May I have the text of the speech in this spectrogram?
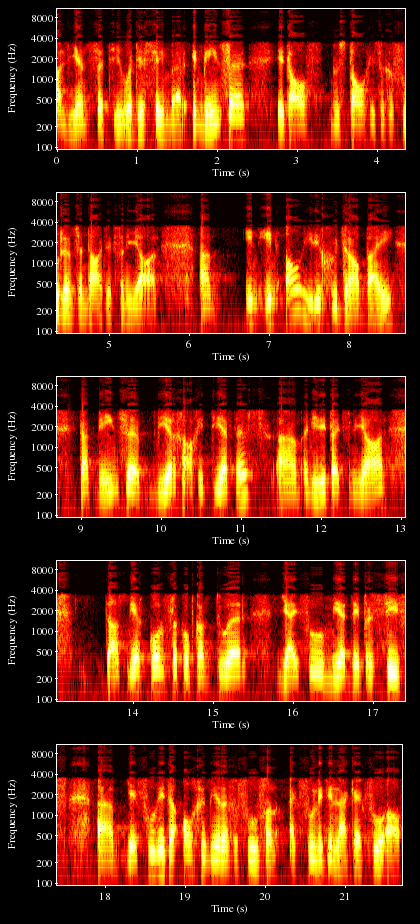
alleen sit hier oor Desember. En mense het al nostalgiese gevoelens in daai tyd van die jaar. Um en en al hierdie goed dra by dat mense meer geagiteerd is um in hierdie tyd van die jaar. Daar's meer konflik op kantoor, jy voel meer depressief. Ehm uh, jy voel net 'n algemene gevoel van ek voel net nie lekker, ek voel af.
